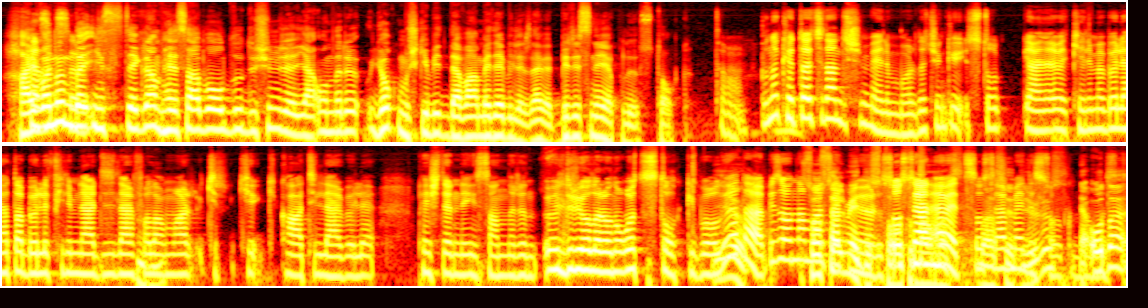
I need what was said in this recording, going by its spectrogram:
hayvanın da. Instagram hesabı olduğu düşünce ya onları yokmuş gibi devam edebiliriz. Evet birisine yapılıyor stalk. Tamam. Bunu kötü açıdan düşünmeyelim bu arada. Çünkü stalk yani evet kelime böyle hatta böyle filmler, diziler falan var. Ki, ki- ki katiller böyle peşlerinde insanların öldürüyorlar onu o stalk gibi oluyor Yok. da biz ondan sosyal medya bahsetmiyoruz. stalkundan Sosyal evet sosyal medya stalkundan Ya o da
